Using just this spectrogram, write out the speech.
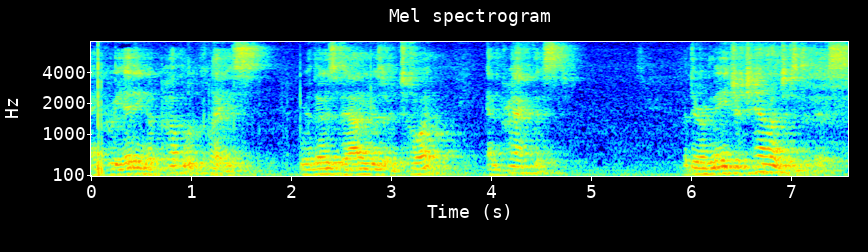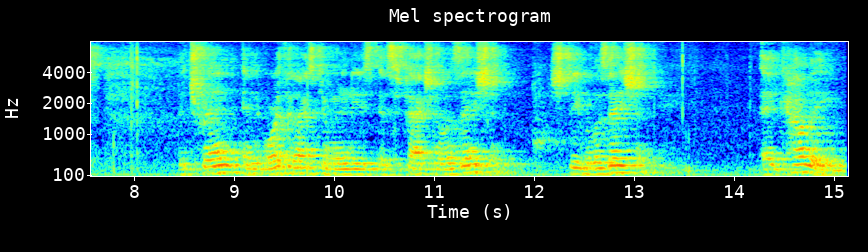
and creating a public place where those values are taught and practiced. But there are major challenges to this. The trend in Orthodox communities is factionalization, stabilization. A colleague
